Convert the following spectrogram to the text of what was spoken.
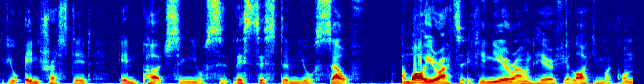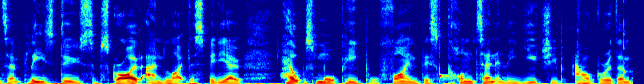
if you're interested in purchasing your this system yourself. And while you're at it, if you're new around here, if you're liking my content, please do subscribe and like this video. Helps more people find this content in the YouTube algorithm.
